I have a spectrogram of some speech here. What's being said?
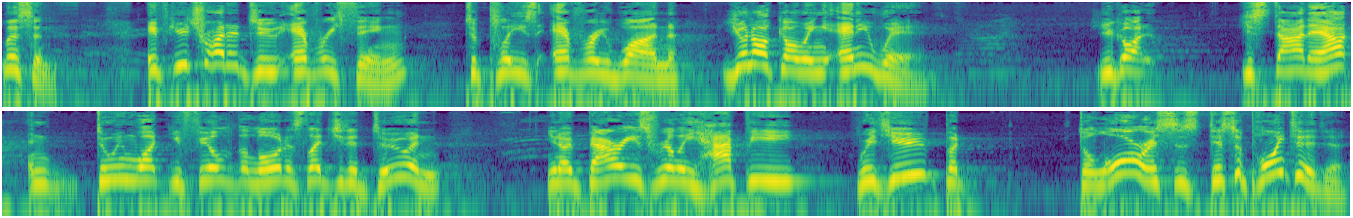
Listen, if you try to do everything to please everyone, you're not going anywhere. You got you start out and doing what you feel the Lord has led you to do, and you know, Barry's really happy with you, but Dolores is disappointed.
